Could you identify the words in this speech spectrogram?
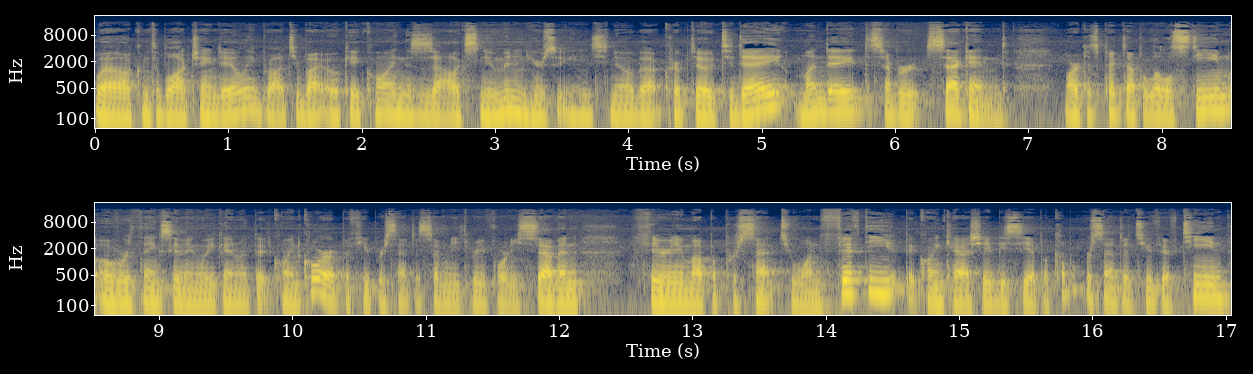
Welcome to Blockchain Daily, brought to you by OKCoin. This is Alex Newman, and here's what you need to know about crypto today, Monday, December 2nd. Markets picked up a little steam over Thanksgiving weekend with Bitcoin Core up a few percent to 73.47, Ethereum up a percent to 150, Bitcoin Cash ABC up a couple percent to 215, and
